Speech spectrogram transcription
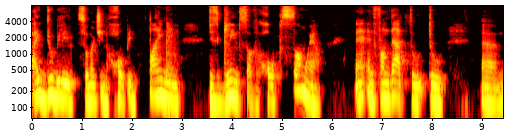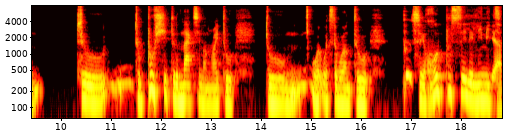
I do believe so much in hope, in finding this glimpse of hope somewhere. And, and from that to, to, um, to, to push it to the maximum, right? To, to, what's the word? To, c'est repousser les limites, yeah.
